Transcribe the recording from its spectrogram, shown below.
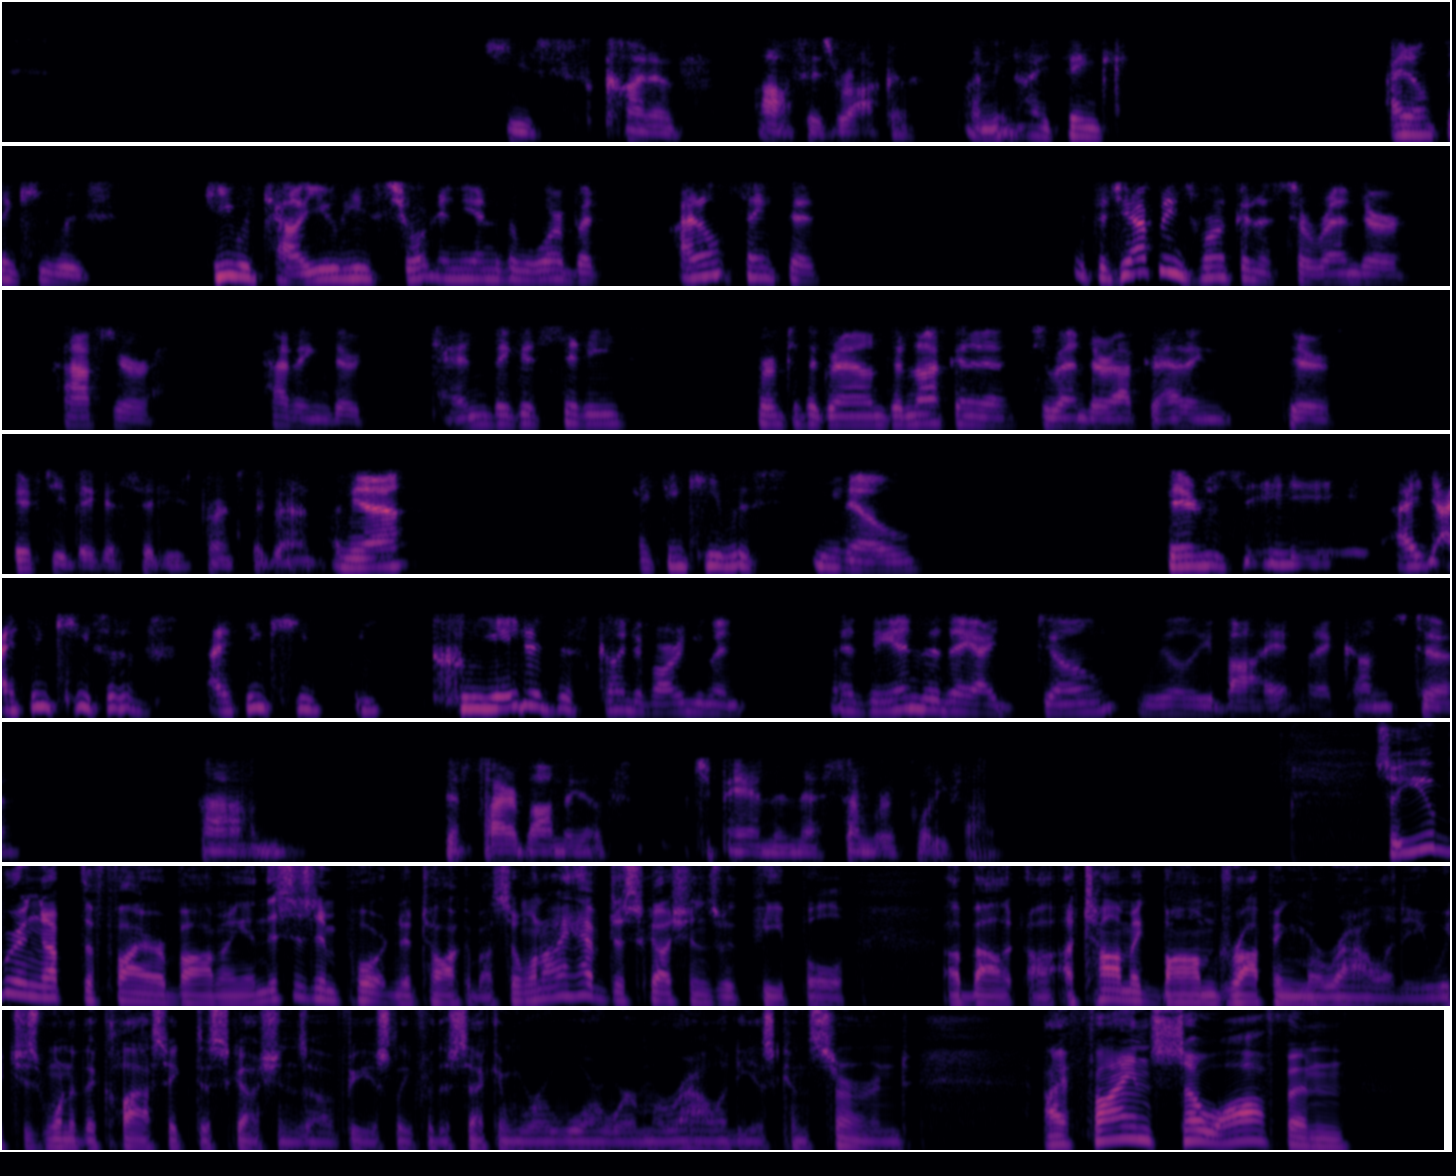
he's kind of off his rocker. I mean, I think I don't think he was he would tell you he's shortening the end of the war, but I don't think that if the Japanese weren't going to surrender after having their 10 biggest cities burned to the ground, they're not going to surrender after having their 50 biggest cities burned to the ground. I mean, I, I think he was, you know, there's, I, I think he sort of, I think he, he created this kind of argument. And at the end of the day, I don't really buy it when it comes to um, the firebombing of Japan in the summer of 45. So you bring up the firebombing, and this is important to talk about. So when I have discussions with people about uh, atomic bomb dropping morality, which is one of the classic discussions, obviously, for the Second World War where morality is concerned. I find so often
